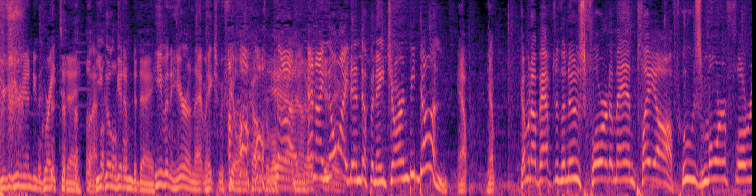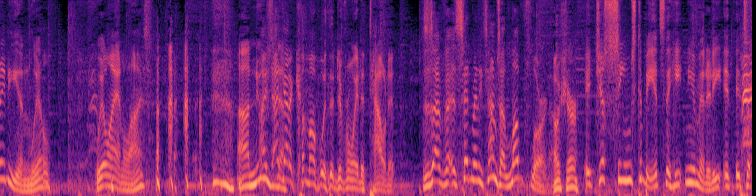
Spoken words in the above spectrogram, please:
You're, you're going to do great today. You go get him today. Even hearing that makes me feel oh, uncomfortable. Oh, God. Yeah. and I know I'd end up in HR and be done. Yep, yep. Coming up after the news, Florida man playoff. Who's more Floridian? We'll we'll analyze. Uh, news. I, I got to come up with a different way to tout it. As I've said many times, I love Florida. Oh, sure. It just seems to be. It's the heat and humidity. It, it's a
